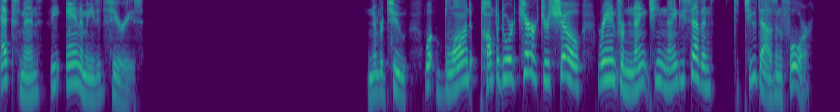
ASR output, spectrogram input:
X Men, the animated series. Number 2. What blonde pompadoured characters show ran from 1997 to 2004?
